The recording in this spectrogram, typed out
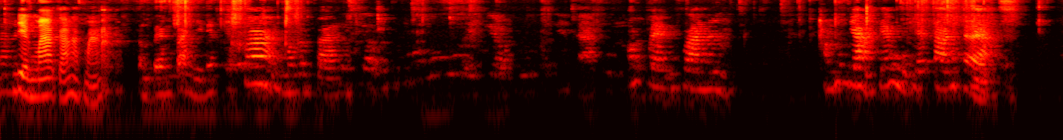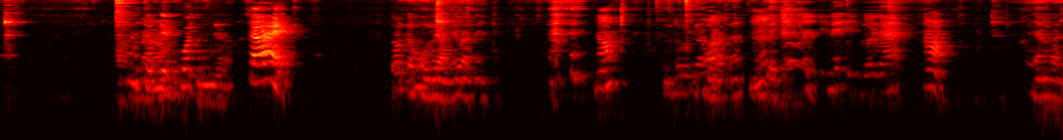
นั่นเลี้ยงมากะหักหมาต้องแปรงปั้นอยู่เนี่ยป้ามันกันไปต้องแปรงฟันทำทุกอย่างแก้หูแก้ตาทุกใช่อย่างมันจะเด็กคนเดียวใช่ ต้นกระหูเหลืองนี่หว่าเนี่ยเนาะดูเรื่องอะไรนะเด็กอะยังมัน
